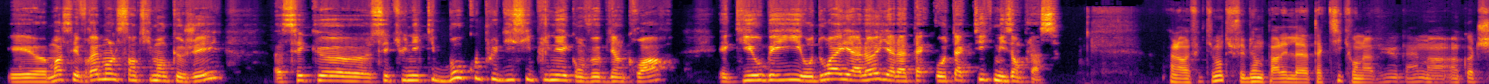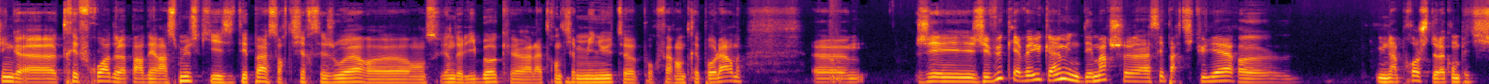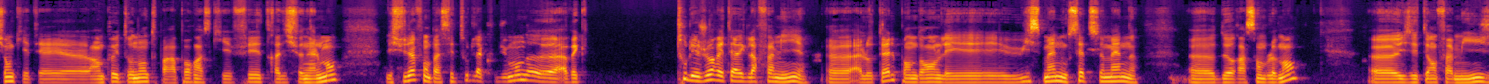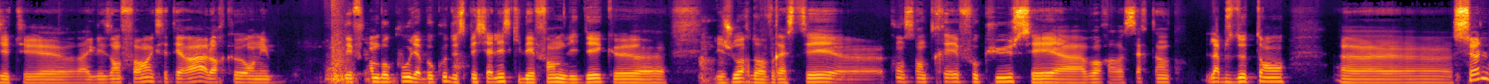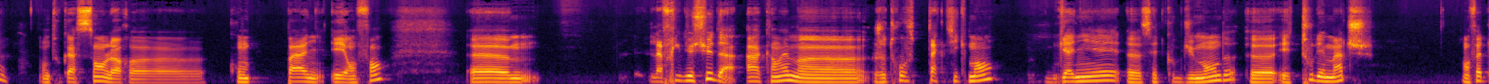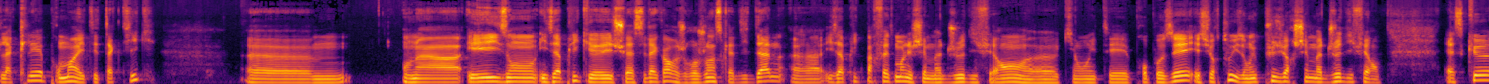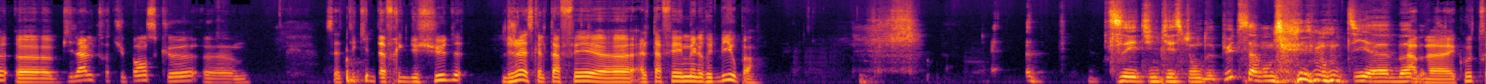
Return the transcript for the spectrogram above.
Et moi, c'est vraiment le sentiment que j'ai. Euh, c'est que c'est une équipe beaucoup plus disciplinée qu'on veut bien le croire et qui obéit au doigt et à l'œil à la aux tactiques mises en place. Alors effectivement, tu fais bien de parler de la tactique. On a vu quand même un, coaching euh, très froid de la part d'Erasmus qui n'hésitait pas à sortir ses joueurs. Euh, on se souvient de Libok à la 30e minute pour faire entrer Pollard. J'ai vu qu'il y avait eu quand même une démarche assez particulière une approche de la compétition qui était euh, un peu étonnante par rapport à ce qui est fait traditionnellement. Les Sudaf ont passé toute la Coupe du Monde euh, avec tous les joueurs étaient avec leur famille euh, à l'hôtel pendant les huit semaines ou sept semaines de rassemblement. ils étaient en famille, ils étaient avec les enfants, etc. Alors qu'on est défend beaucoup, il y a beaucoup de spécialistes qui défendent l'idée que les joueurs doivent rester concentrés, focus et avoir certains laps de temps seuls, en tout cas sans leur euh, compagne et enfants. Euh, L'Afrique du Sud a, quand même, je trouve, tactiquement gagné cette Coupe du Monde et tous les matchs. En fait, la clé pour moi a été tactique. Euh, on a et ils ont ils appliquent et je suis assez d'accord je rejoins ce qu'a dit Dan euh, ils appliquent parfaitement les schémas de jeu différents euh, qui ont été proposés et surtout ils ont eu plusieurs schémas de jeu différents. Est-ce que euh, Bilal toi tu penses que cette équipe d'Afrique du Sud déjà est-ce qu'elle t'a fait elle t'a fait aimer le rugby ou pas? C'est une question de pute ça mon petit, mon petit Bob. Ah bah écoute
